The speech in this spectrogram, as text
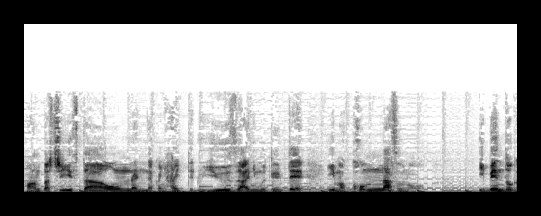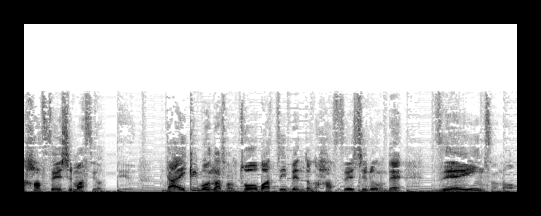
ファンタジースターオンラインの中に入ってるユーザーに向けて今こんなそのイベントが発生してますよっていう大規模なその討伐イベントが発生してるので全員その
